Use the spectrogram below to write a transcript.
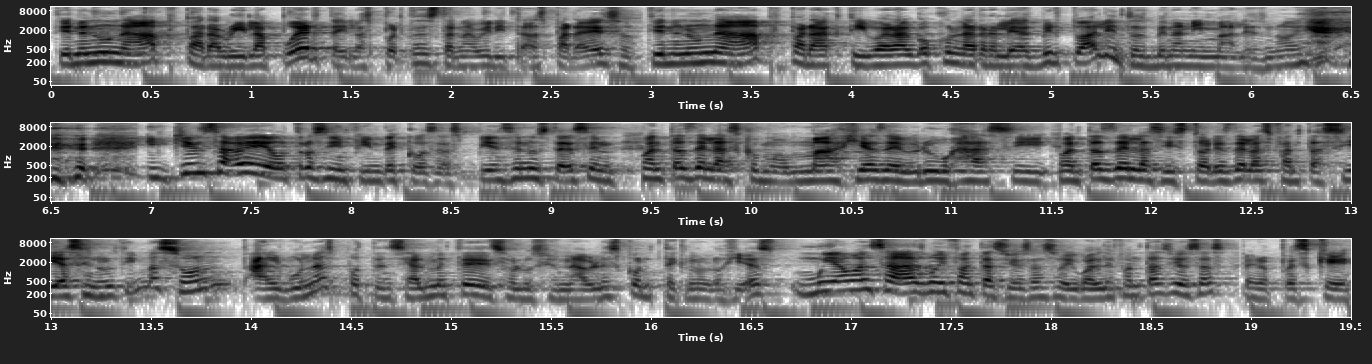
Tienen una app para abrir la puerta y las puertas están habilitadas para eso. Tienen una app para activar algo con la realidad virtual y entonces ven animales, ¿no? y quién sabe otro sinfín de cosas. Piensen ustedes en cuántas de las como magias de brujas y cuántas de las historias de las fantasías en últimas son algunas potencialmente solucionables con tecnologías muy avanzadas, muy fantasiosas o igual de fantasiosas, pero pues que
